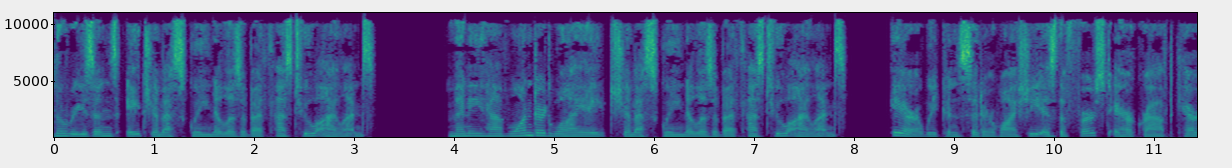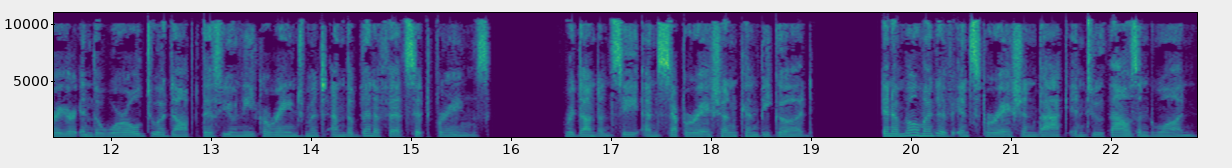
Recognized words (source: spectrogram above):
The reasons HMS Queen Elizabeth has two islands. Many have wondered why HMS Queen Elizabeth has two islands. Here we consider why she is the first aircraft carrier in the world to adopt this unique arrangement and the benefits it brings. Redundancy and separation can be good. In a moment of inspiration back in 2001,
